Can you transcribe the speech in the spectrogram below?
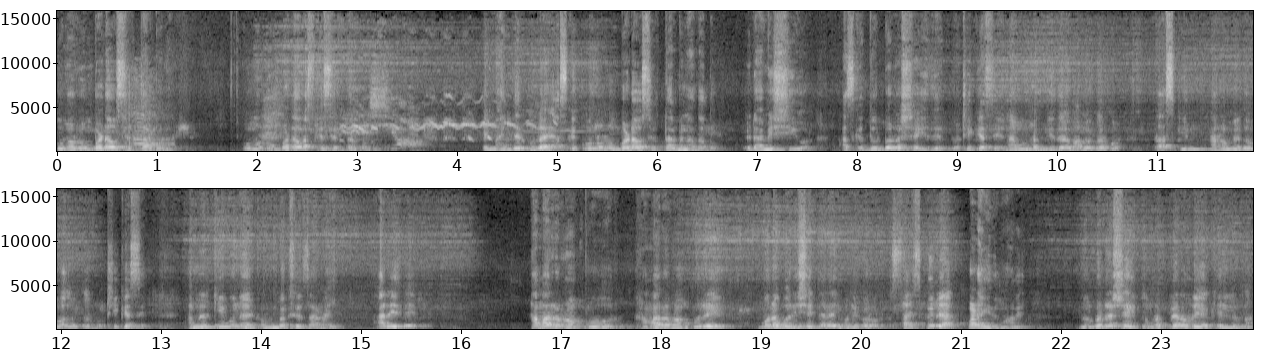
কোনো রুম্বাটাও সেট পারব না। কোনো রুম্বাটাও আজকে সেট পারব না। এই মাইন্ডের গুলাই আজকে কোনো রুম্বাটাও সেট পারবে না দাদু। এটা আমি শিওর আজকে দুর্বলের সেই দেখব, ঠিক আছে? নামুন হামিদও ভালো করব। তাসকিন আহমেদও ভালো করব, ঠিক আছে? আপনার কি মনে হয় কমেন্ট বক্সে জানাই। আর এই যে আমার রংপুর আমার রংপুরে মোরা বরিশাল এই মনে করো সাইজ করে পাড়াই দেবো মানে। দুর্বলের সেই, তোমরা প্যারোলিয়া খেললো না।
